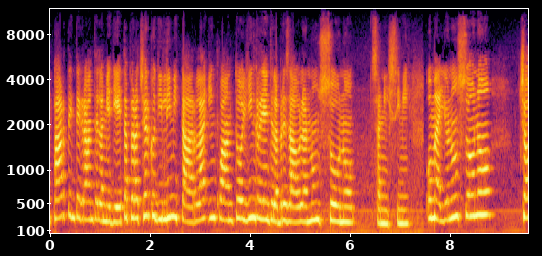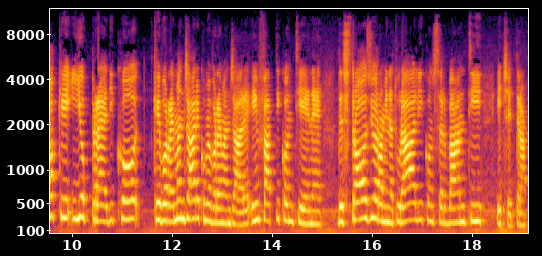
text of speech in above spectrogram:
parte integrante della mia dieta però cerco di limitarla in quanto gli ingredienti della bresaola non sono sanissimi. O meglio non sono ciò che io predico che vorrei mangiare come vorrei mangiare. E infatti contiene destrosio, aromi naturali, conservanti eccetera.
